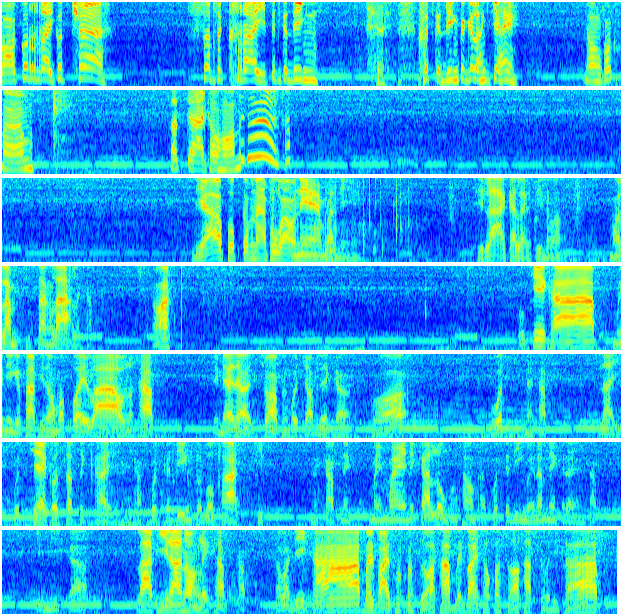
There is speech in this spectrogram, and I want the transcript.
ากกดไลค์กดแชร์ซับสไครต์เป็นกระดิ่งกดกระดิ่งเป็นกำลังใจ น้องพักหอมประกาศข้าวหอมเลยด้อครับเดี๋ยวพบกับนาผู้เว่าแน่บัดนี้สิล่ากันล่ะพี่น้องหมอลำสิสร้างล่าเลยครับเอาะ โอเคครับมือนี้กับภาพพี่น้องมาปล่อยวาวนะครับอย่างได้ถ้าชอบเพิ่งบชอบได้ก็ขอกดนะครับไลค์กดแชร์กดซับสไครต์นะครับกดกระดิ่งเพื่อบ่พลาดคลิปนะครับในใหม่ๆในการลงของเท่ากับกดกระดิ่งไว้น้ำในกระดานะครับคลิปนี้ก็ล่าพีล่าน้องเลยครับครับ สวัสดีครับบ๊ายบายทกศครับบ๊ายบายทกศครับ สวัสดีครับ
